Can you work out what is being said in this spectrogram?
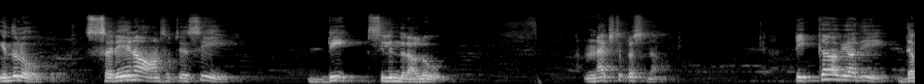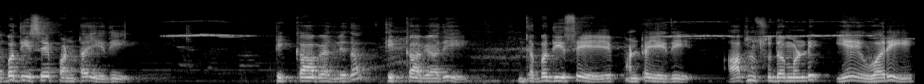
ఇందులో సరైన ఆన్సర్ వచ్చేసి డి శిలీంధ్రాలు. నెక్స్ట్ ప్రశ్న. టిక్కా వ్యాధి దెబ్బతీసే పంట ఏది? టిక్కా వ్యాధి లేదా తిక్కా వ్యాధి దెబ్బతీసే పంట ఏది? ఆప్షన్ చూద్దామండి ఏ వరి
